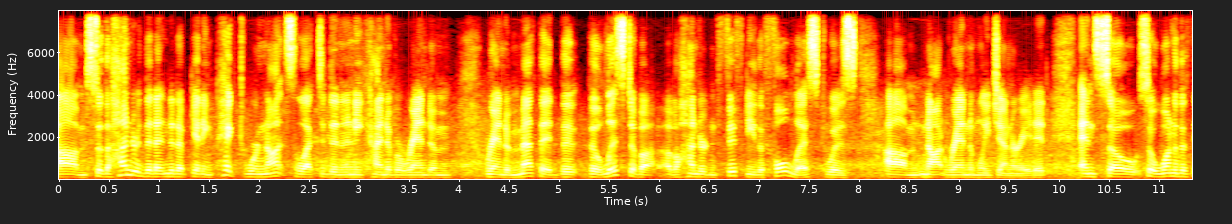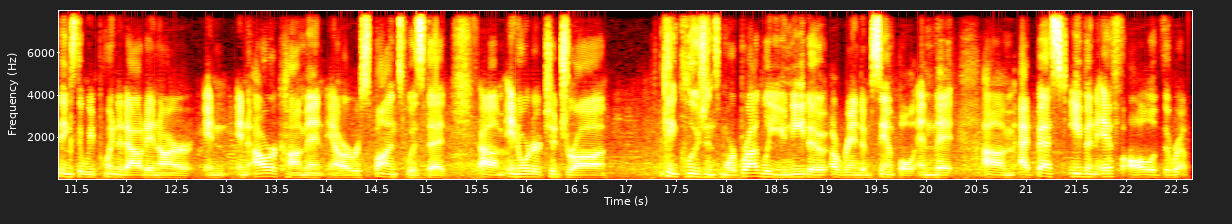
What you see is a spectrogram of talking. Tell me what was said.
um, so the 100 that ended up getting picked were not selected in any kind of a random, random method. The, the list of, a, of 150, the full list, was um, not randomly generated. And so, so one of the things that we pointed out in our, in, in our comment, in our response, response was that um, in order to draw conclusions more broadly, you need a, a random sample, and that um, at best, even if all of the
